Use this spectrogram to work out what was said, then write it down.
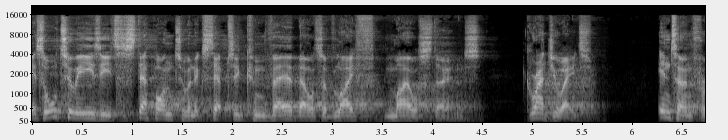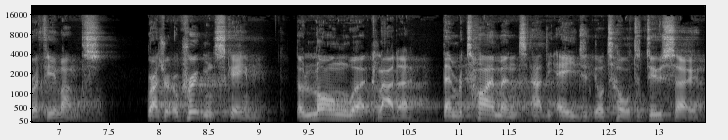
It's all too easy to step onto an accepted conveyor belt of life milestones. Graduate, intern for a few months, graduate recruitment scheme, the long work ladder, then retirement at the age that you're told to do so.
